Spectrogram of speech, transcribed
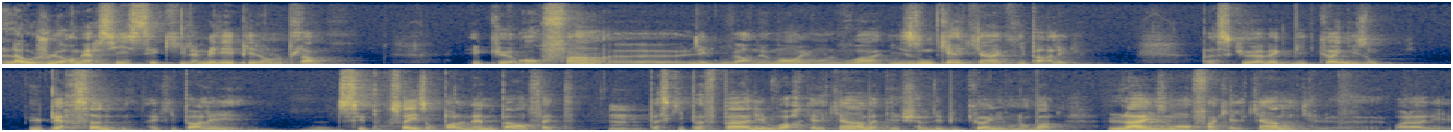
Là où je le remercie, c'est qu'il a mis les pieds dans le plat, et que enfin les gouvernements, et on le voit, ils ont quelqu'un à qui parler. Parce qu'avec Bitcoin, ils ont eu personne à qui parler. C'est pour ça ils en parlent même pas en fait. Mm. Parce qu'ils peuvent pas aller voir quelqu'un, bah, t'es le chef de Bitcoin et on en parle. Là, ils ont enfin quelqu'un, donc il y a le- voilà, les-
